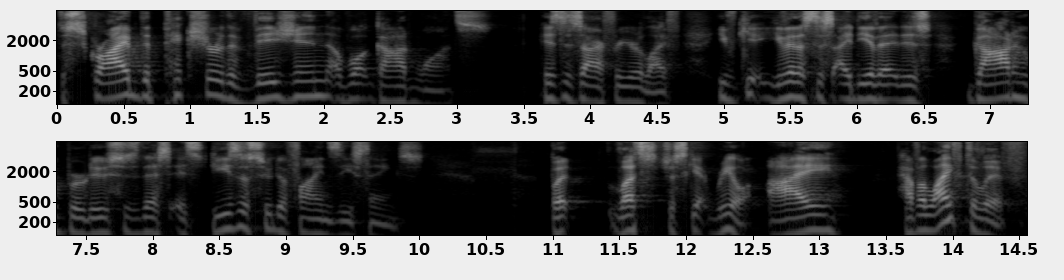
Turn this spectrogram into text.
describe the picture, the vision of what God wants his desire for your life. You've given us this idea that it is God who produces this, it's Jesus who defines these things. But let's just get real. I have a life to live.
